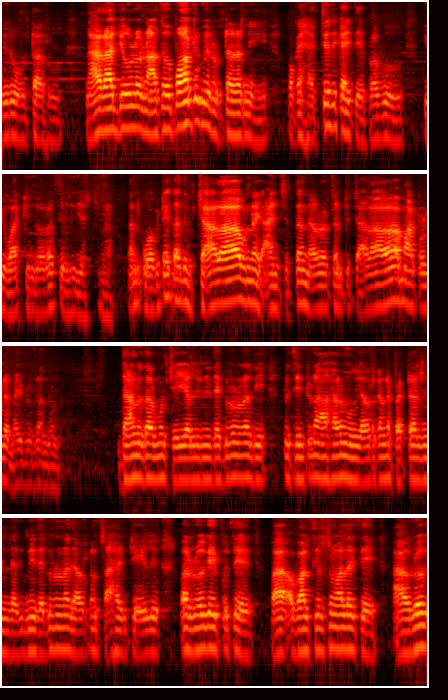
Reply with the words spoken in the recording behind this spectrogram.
మీరు ఉంటారు. నా రాజ్యంలో నాతో పాటు మీరు ఉంటారని ఒక హెచ్చరిక అయితే ప్రభు ఈ వాక్యం ద్వారా తెలియజేస్తున్నాడు. దానికి ఒకటే కాదు చాలా ఉన్నాయి. ఆయన చిత్తాన్ని నెరవేర్చంటే చాలా మాటలు ఉన్నాయి బైబిల్ గ్రంథంలో. దాన ధర్మం చేయాలి నీ దగ్గర ఉన్నది. నువ్వు తింటున్న ఆహారం ఎవరికైనా పెట్టాలి నీ దగ్గర నీ దగ్గర ఉన్నది ఎవరికైనా సహాయం చేయాలి. వారు రోగి అయిపోతే వాళ్ళు తెలిసిన వాళ్ళైతే ఆ రోగ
